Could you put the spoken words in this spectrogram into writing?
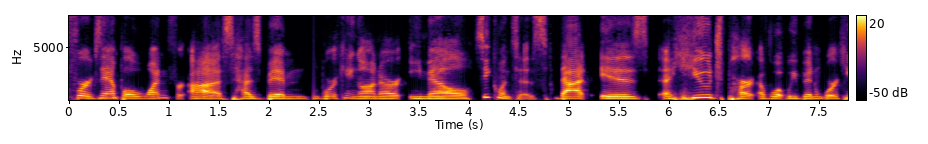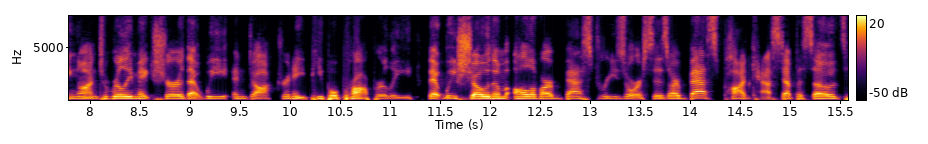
For example, one for us has been working on our email sequences. That is a huge part of what we've been working on to really make sure that we indoctrinate people properly, that we show them all of our best resources, our best podcast episodes,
